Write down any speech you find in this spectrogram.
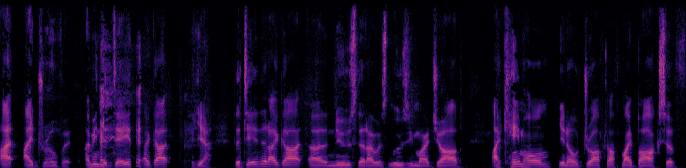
I, I drove it. I mean, the day that I got yeah, the day that I got uh, news that I was losing my job, I came home, you know, dropped off my box of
